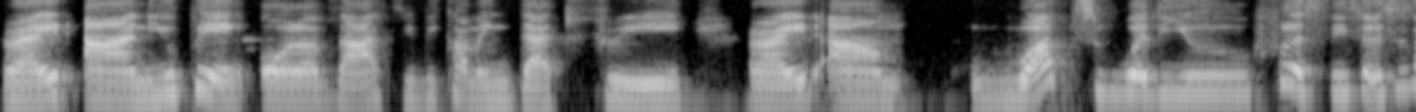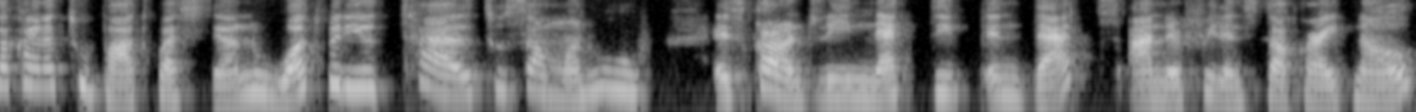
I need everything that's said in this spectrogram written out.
right? And you paying all of that you becoming debt free right? Um what would you firstly so this is a kind of two part question what would you tell to someone who is currently neck deep in debt and they're feeling stuck right now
